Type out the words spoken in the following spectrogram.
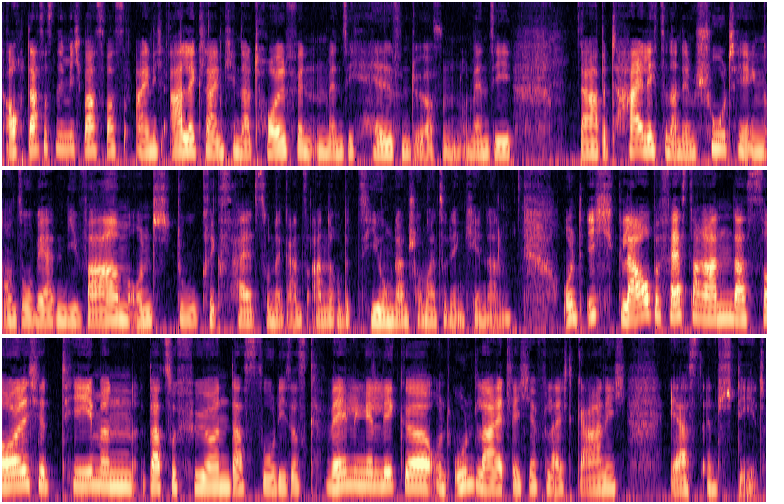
Auch das ist nämlich was, was eigentlich alle kleinen Kinder toll finden, wenn sie helfen dürfen und wenn sie da beteiligt sind an dem Shooting und so werden die warm und du kriegst halt so eine ganz andere Beziehung dann schon mal zu den Kindern. Und ich glaube fest daran, dass solche Themen dazu führen, dass so dieses Quellingelige und Unleidliche vielleicht gar nicht erst entsteht.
